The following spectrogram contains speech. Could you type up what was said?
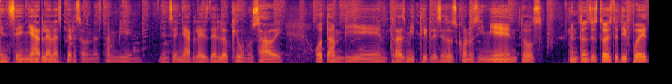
enseñarle a las personas también, enseñarles de lo que uno sabe o también transmitirles esos conocimientos. Entonces todo este tipo de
